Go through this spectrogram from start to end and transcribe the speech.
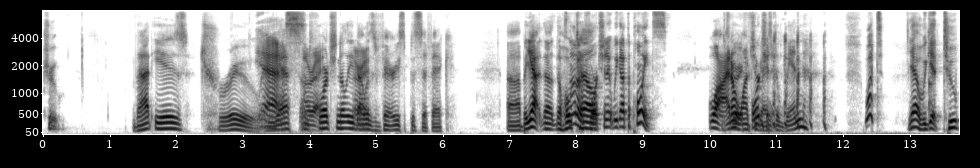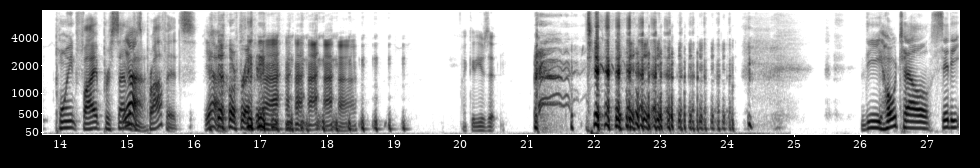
True. That is true. Yes. Yes. Unfortunately, All that right. was very specific. Uh, but yeah, the the It's not unfortunate. We got the points. Well, I don't very want you guys to win. What? Yeah, we get 2.5 percent of his profits. Yeah. right. right. I could use it. The Hotel Sidi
